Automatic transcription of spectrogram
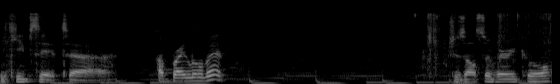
it keeps it uh, upright a little bit, which is also very cool.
